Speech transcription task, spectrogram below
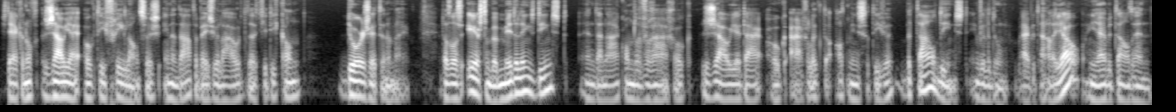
Sterker nog, zou jij ook die freelancers in een database willen houden, dat je die kan doorzetten naar mij? Dat was eerst een bemiddelingsdienst en daarna kwam de vraag ook, zou je daar ook eigenlijk de administratieve betaaldienst in willen doen? Wij betalen jou en jij betaalt hen.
